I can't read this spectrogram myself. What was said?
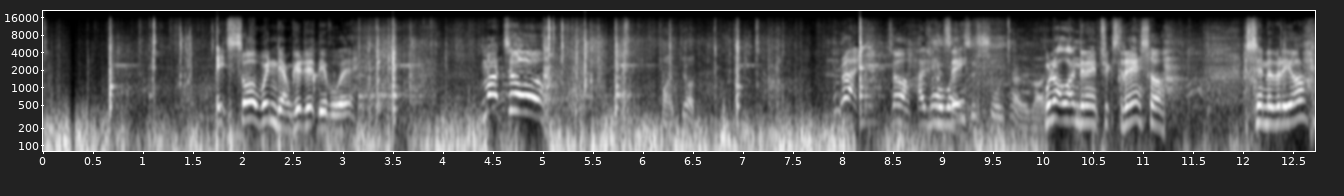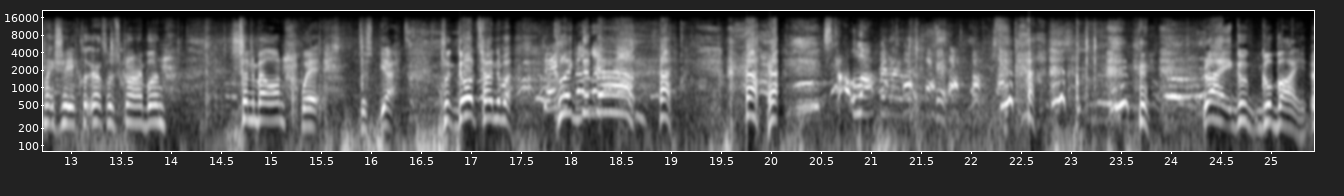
It's so windy, I'm gonna do it the other way. Matto! My god. Right, so as you No can way, see, this Sean Terry, right? we're not landing any tricks today, so that's the end of the video. Make sure you click that subscribe button, turn the bell on. Wait, just, yeah. Click, don't turn the bell. Click the bell! Stop laughing at me! right, good, goodbye.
